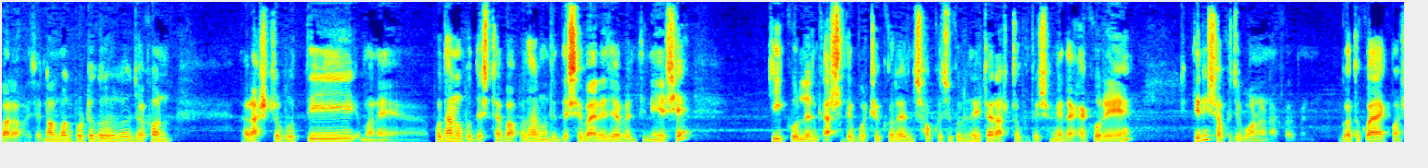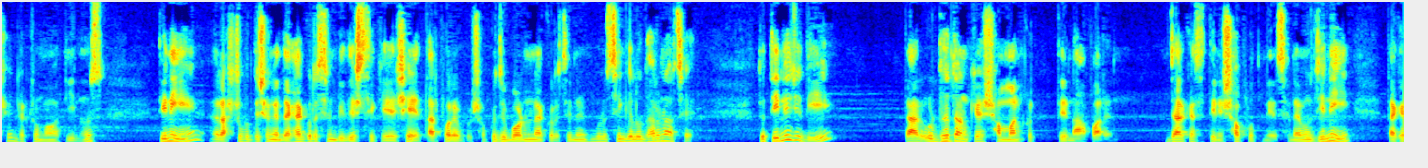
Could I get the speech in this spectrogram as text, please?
করা হয়েছে। নর্মাল প্রোটোকল হলো যখন রাষ্ট্রপতি মানে প্রধান উপদেষ্টা বা প্রধানমন্ত্রী দেশে বাইরে যাবেন, তিনি এসে কি করলেন, কার সাথে বৈঠক করলেন, সবকিছু করলেন, এটা রাষ্ট্রপতির সঙ্গে দেখা করে তিনি সবকিছু বর্ণনা করবেন। গত কয়েক মাসে ডক্টর মোহাম্মদ ইউনুস তিনি রাষ্ট্রপতির সঙ্গে দেখা করেছেন বিদেশ থেকে এসে, তারপরে সবকিছু বর্ণনা করেছেন, এরকম কোনো সিঙ্গেল উদাহরণ আছে? তো তিনি যদি তার ঊর্ধ্বতনকে সম্মান করতে না পারেন, যার কাছে তিনি শপথ নিয়েছেন এবং যিনি তাকে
